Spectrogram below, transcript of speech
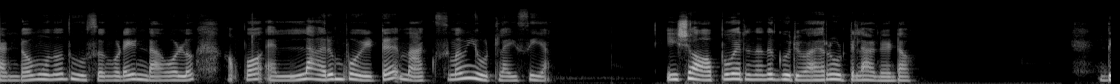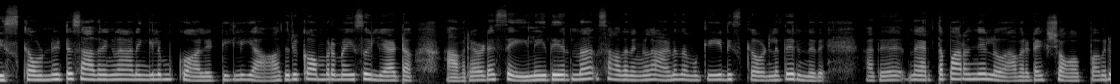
രണ്ടോ മൂന്നോ ദിവസം കൂടെ ഉണ്ടാവുള്ളൂ. അപ്പോൾ എല്ലാവരും പോയിട്ട് മാക്സിമം യൂട്ടിലൈസ് ചെയ്യുക. ഈ ഷോപ്പ് വരുന്നത് ഗുരുവായൂർ റൂട്ടിലാണ് കേട്ടോ. ഡിസ്കൗണ്ടിട്ട് സാധനങ്ങളാണെങ്കിലും ക്വാളിറ്റിയിൽ യാതൊരു കോംപ്രമൈസും ഇല്ല കേട്ടോ. അവരവിടെ സെയിൽ ചെയ്തിരുന്ന സാധനങ്ങളാണ് നമുക്ക് ഈ ഡിസ്കൗണ്ടിൽ തരുന്നത്. അത് നേരത്തെ പറഞ്ഞല്ലോ അവരുടെ ഷോപ്പ് അവർ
